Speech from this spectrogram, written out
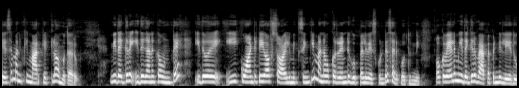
చేసి మనకి మార్కెట్లో అమ్ముతారు. మీ దగ్గర ఇది కనుక ఉంటే ఇది ఈ క్వాంటిటీ ఆఫ్ సాయిల్ మిక్సింగ్కి మనం ఒక రెండు గుప్పెలు వేసుకుంటే సరిపోతుంది. ఒకవేళ మీ దగ్గర వేపపిండి లేదు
